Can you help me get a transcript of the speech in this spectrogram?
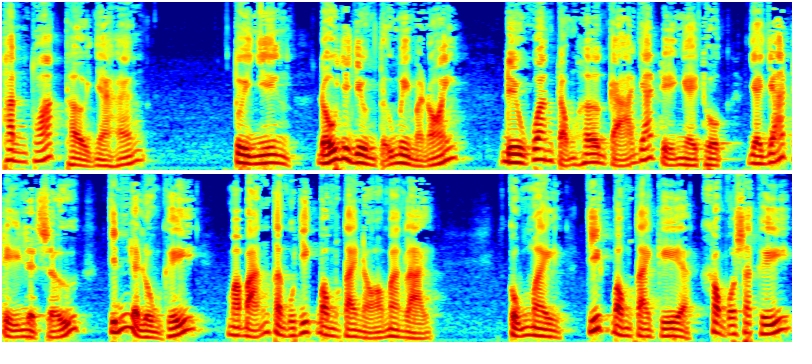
thanh thoát thời nhà Hán. Tuy nhiên, đối với Dương Tử Mi mà nói, điều quan trọng hơn cả giá trị nghệ thuật và giá trị lịch sử chính là luồng khí mà bản thân của chiếc bông tai nọ mang lại. Cũng may, chiếc bông tai kia không có sát khí,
